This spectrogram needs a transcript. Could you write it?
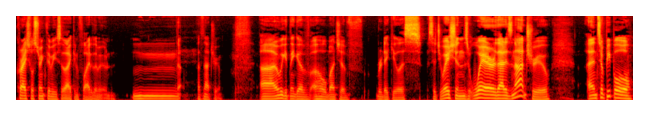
Christ will strengthen me so that I can fly to the moon. Mm, No, that's not true. Uh, we could think of a whole bunch of ridiculous situations where that is not true. And so people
